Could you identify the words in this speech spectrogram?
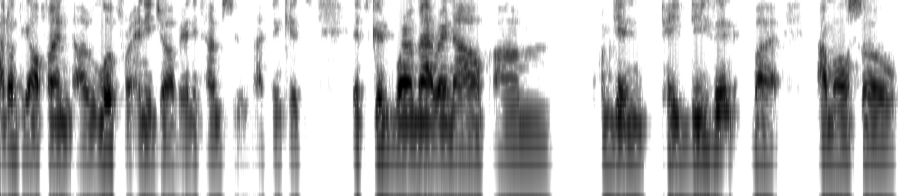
I don't think I'll find I'll look for any job anytime soon. I think it's it's good where I'm at right now. Um, I'm getting paid decent, but I'm also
